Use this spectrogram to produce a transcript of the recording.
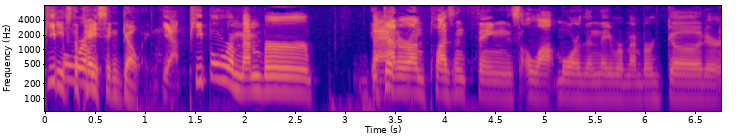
keeps the rem- pacing going. Yeah, people remember bad or unpleasant things a lot more than they remember good or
